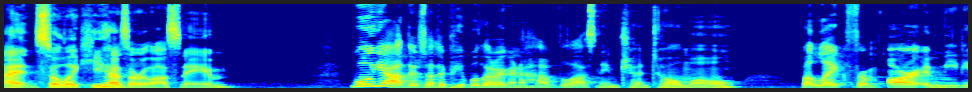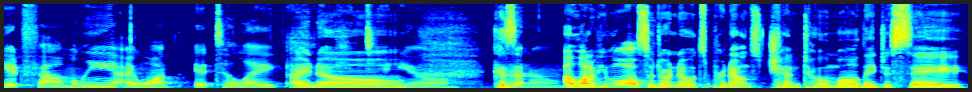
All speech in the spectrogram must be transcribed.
And so, like, he has our last name. Well, yeah, there's other people that are going to have the last name Chentomo. But, like, from our immediate family, I want it to, like, I know. continue. Because I don't know. a lot of people also don't know it's pronounced Chentomo. They just say,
